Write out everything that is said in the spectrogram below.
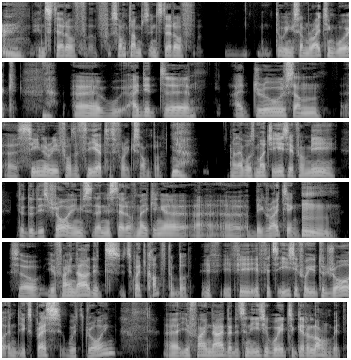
instead of sometimes instead of doing some writing work, yeah, uh, I did. Uh, I drew some uh, scenery for the theaters, for example. Yeah and that was much easier for me to do these drawings than instead of making a, a, a big writing. Hmm. So you find out it's it's quite comfortable if if you, if it's easy for you to draw and express with drawing, uh, you find out that it's an easy way to get along with.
